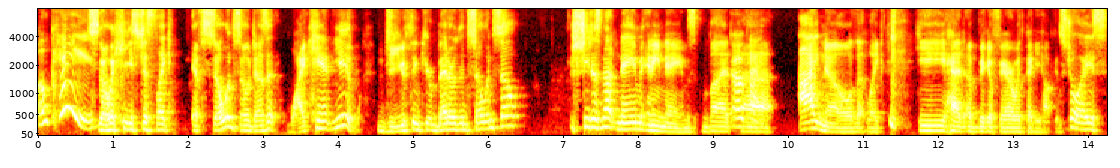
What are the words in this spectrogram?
Okay. So he's just like, if so and so does it, why can't you? Do you think you're better than so and so? She does not name any names, but Okay. uh, I know that like he had a big affair with Peggy Hopkins Joyce.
